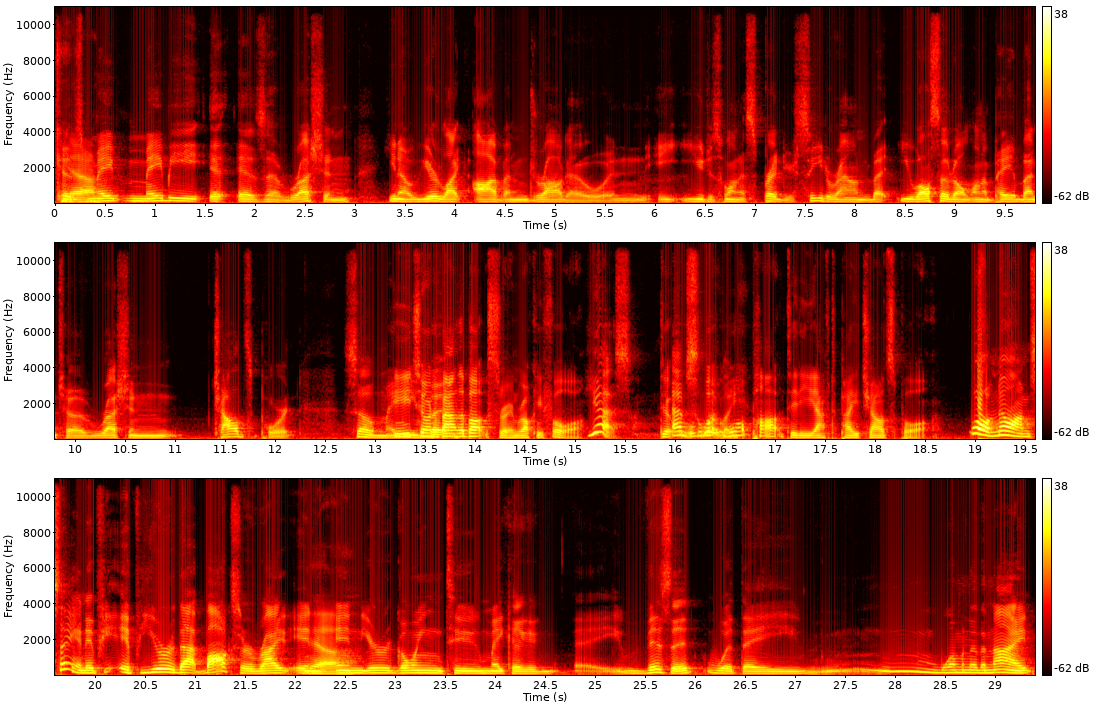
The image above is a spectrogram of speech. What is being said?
because Yeah. may, maybe it, as a Russian, you know, you're like Ivan Drago, and you just want to spread your seed around, but you also don't want to pay a bunch of Russian child support. So Are you talking but- about the boxer in Rocky Four? Yes, Do- absolutely. What, what part did he have to pay child support? Well, no, I'm saying if if you're that boxer, right, and Yeah. and you're going to make a, a visit with a woman of the night,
